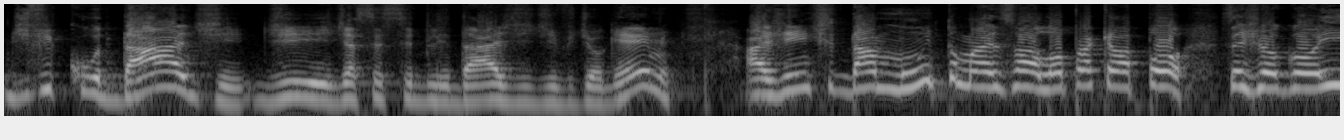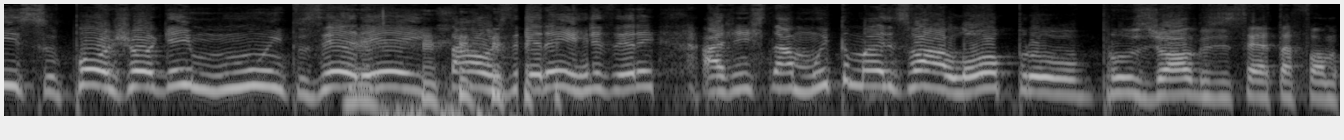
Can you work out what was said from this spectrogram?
dificuldade de, de acessibilidade de videogame, a gente dá muito mais valor para aquela, pô, você jogou isso? Pô, joguei muito, zerei e tal, zerei, rezerei. A gente dá muito mais valor pro, pros jogos de certa forma.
